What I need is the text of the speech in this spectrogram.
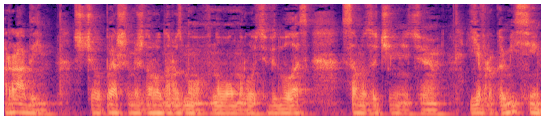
Радий, що перша міжнародна розмова в новому році відбулася саме з очільницею Єврокомісії.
